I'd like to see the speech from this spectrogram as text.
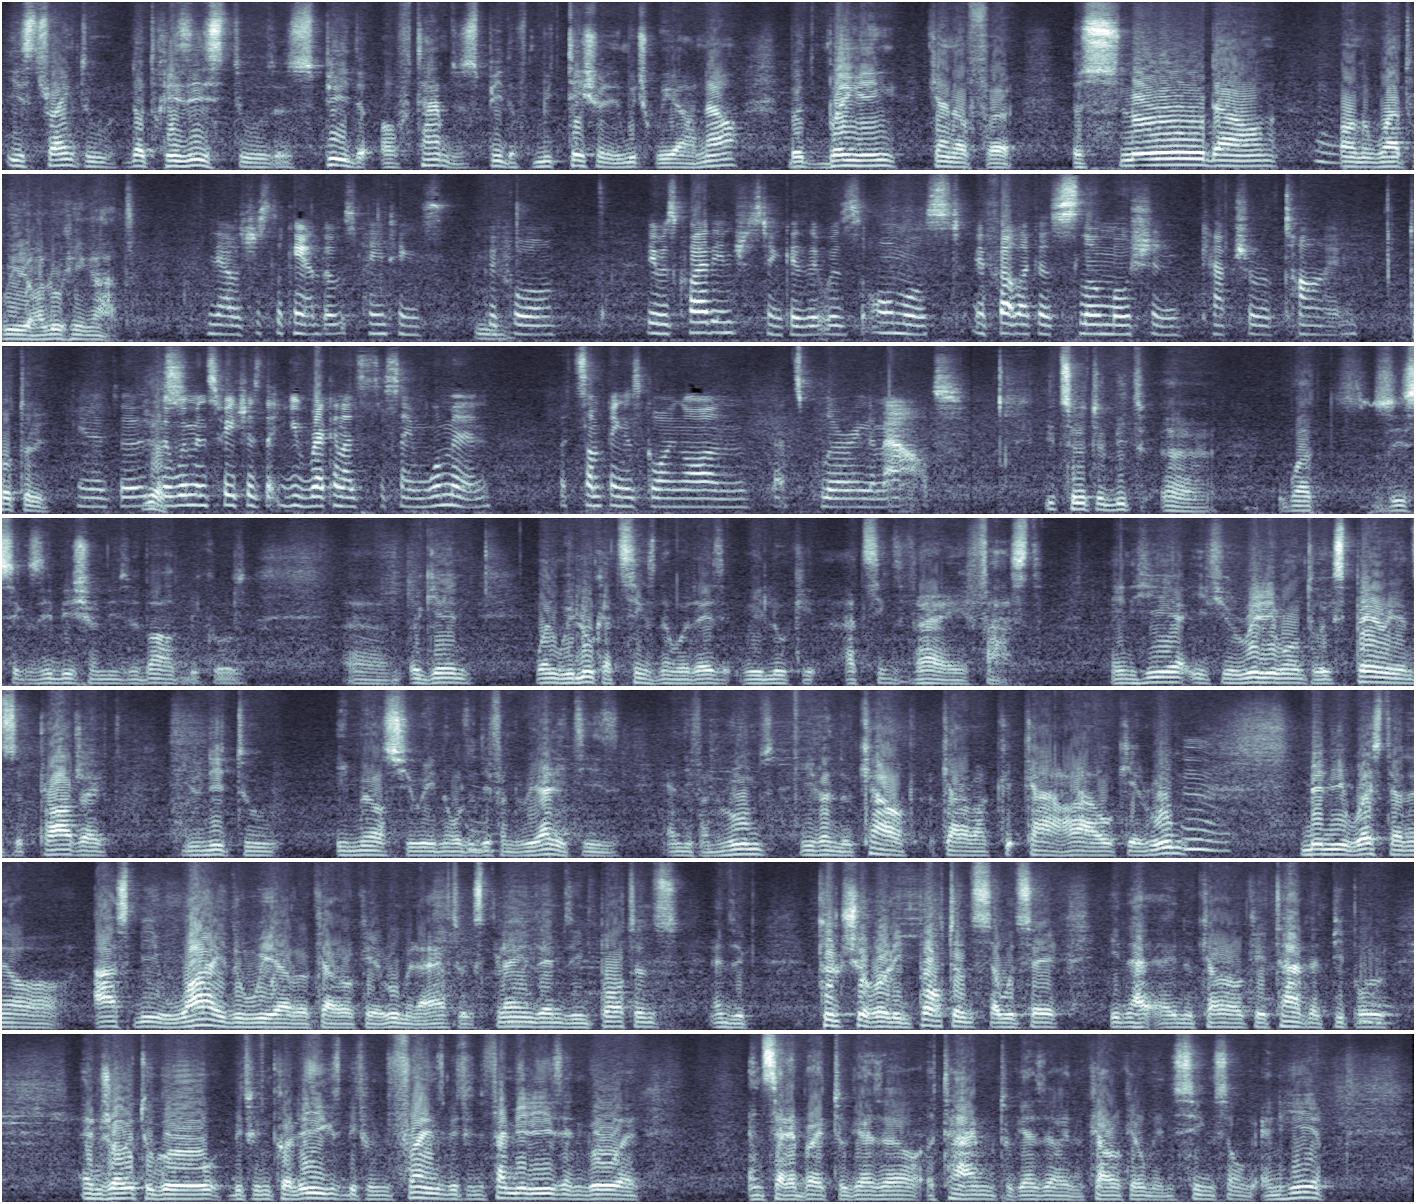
is trying to not resist to the speed of time, the speed of mutation in which we are now, but bringing kind of a, a slow down mm. on what we are looking at. Yeah, I was just looking at those paintings mm. before. It was quite interesting because it was almost, it felt like a slow motion capture of time. Totally. You know, the, yes. the women's features that you recognize as the same woman, but something is going on that's blurring them out it's a little bit uh, what this exhibition is about because uh, again when we look at things nowadays we look at things very fast. And here, if you really want to experience the project, you need to immerse you in all the different realities and different rooms, even the karaoke, room. Many Westerners ask me why do we have a karaoke room, and I have to explain them the importance and the cultural importance, I would say, in a, in a karaoke time that people mm. enjoy to go between colleagues, between friends, between families, and go and, and celebrate together a time together in a karaoke room and sing song. And here,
